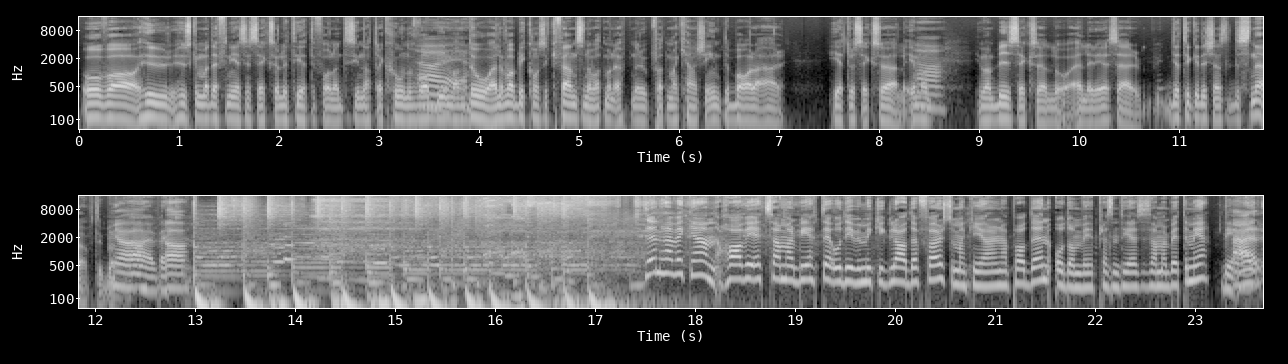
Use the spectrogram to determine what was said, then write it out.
Och vad, hur, hur ska man definiera sin sexualitet i förhållande till sin attraktion och vad Ja, blir man ja. då? Eller vad blir konsekvensen av att man öppnar upp för att man kanske inte bara är heterosexuell? Är, man, är man bisexuell då? Eller är det så här, jag tycker det känns lite snävt ibland. Ja, verkligen. Den här veckan har vi ett samarbete och det är vi mycket glada för så man kan göra den här podden och de vi presenteras i samarbete med det är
